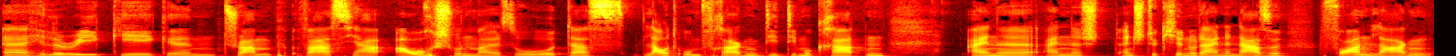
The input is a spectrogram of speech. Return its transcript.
äh, Hillary gegen Trump, war es ja auch schon mal so, dass laut Umfragen die Demokraten eine, eine, ein Stückchen oder eine Nase vorn lagen.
